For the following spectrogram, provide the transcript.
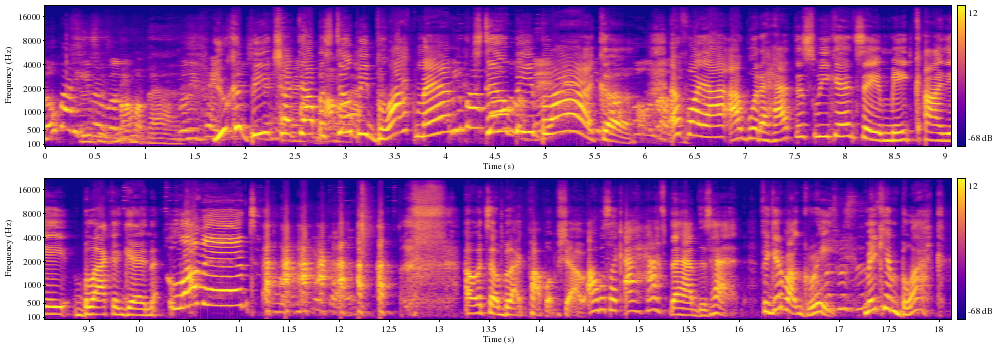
nobody Since even his really, mama passed. really paid. You could be checked out, but still be black, man. Still be man. black. FYI, I would have had this weekend saying "Make Kanye Black Again." Love it. Oh, Let me get that. I went to a black pop up shop. I was like, I have to have this hat. Forget about great. much was this? Make him black.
